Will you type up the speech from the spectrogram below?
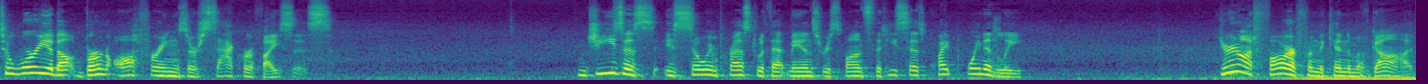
to worry about burnt offerings or sacrifices. And Jesus is so impressed with that man's response that he says quite pointedly, You're not far from the kingdom of God.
